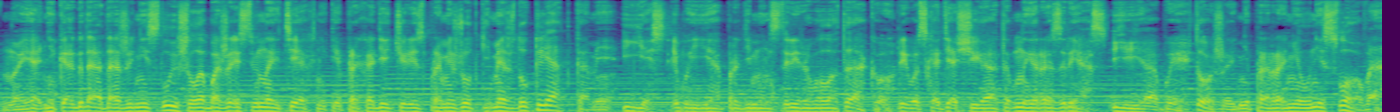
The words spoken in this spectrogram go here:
Но я никогда даже не слышал о божественной технике проходить через промежутки между клетками. Если бы я продемонстрировал атаку, превосходящий атомный разрез, я бы тоже не проронил ни слова,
